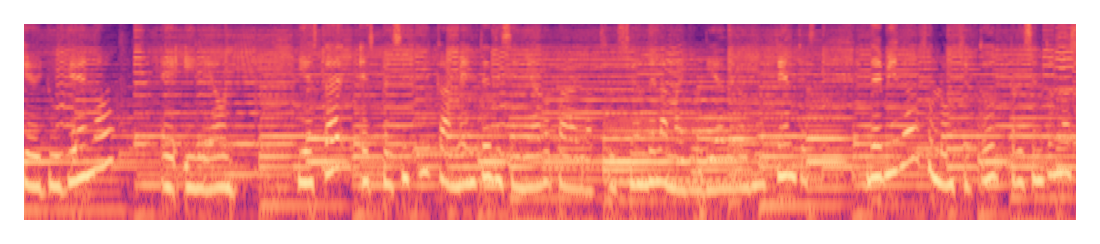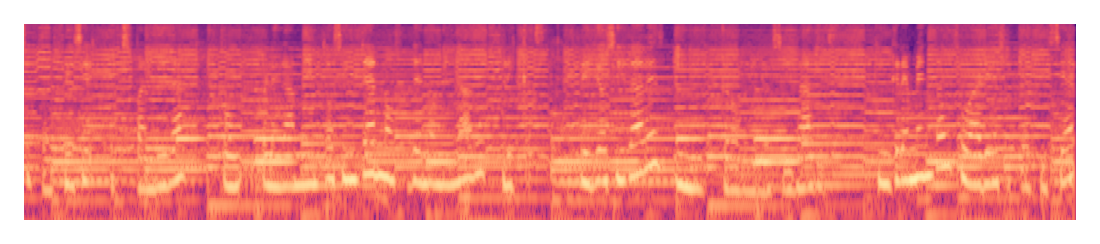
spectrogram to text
yeyuyeno e ileón y está específicamente diseñado para la absorción de la mayoría de los nutrientes. Debido a su longitud, presenta una superficie expandida con plegamientos internos denominados plicas, vellosidades y incrementan su área superficial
